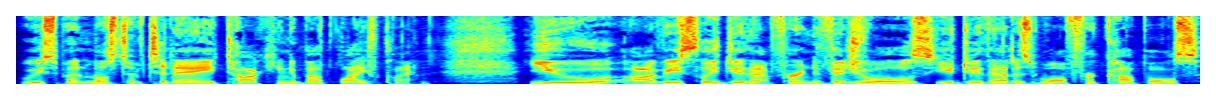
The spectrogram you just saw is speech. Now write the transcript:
We spent most of today talking about life plan. You obviously do that for individuals, you do that as well for couples.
